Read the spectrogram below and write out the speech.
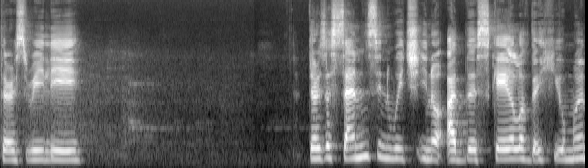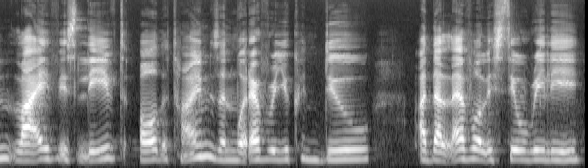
there's really there's a sense in which, you know, at the scale of the human life is lived all the times and whatever you can do at that level is still really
